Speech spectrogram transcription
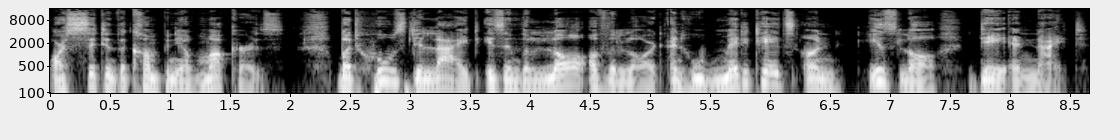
or sit in the company of mockers, but whose delight is in the law of the Lord and who meditates on his law day and night.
